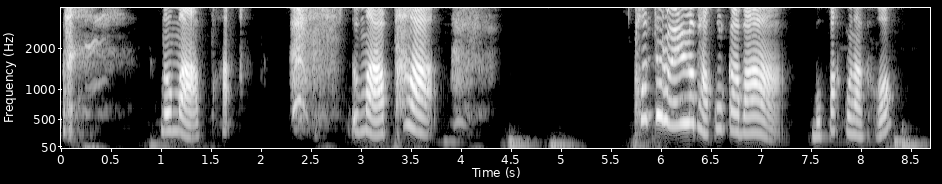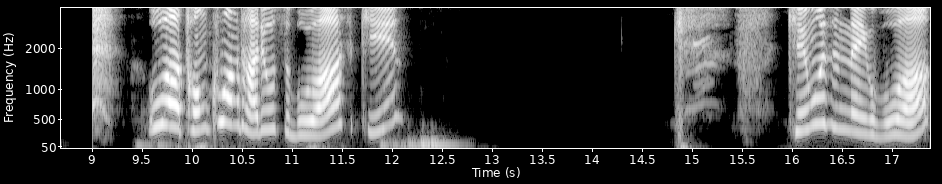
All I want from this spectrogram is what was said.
너무 아파. 너무 아파. 컨트롤 1로 바꿀까봐. 못 바꾸나, 그거? 우와, 덩크왕 다리우스 뭐야, 스킨? 개멋있네, 이거 뭐야?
